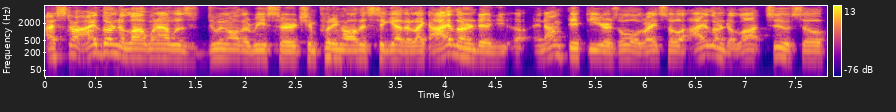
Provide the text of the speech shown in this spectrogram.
I start I learned a lot when I was doing all the research and putting all this together. Like I learned a, uh, and I'm 50 years old, right? So I learned a lot too. So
